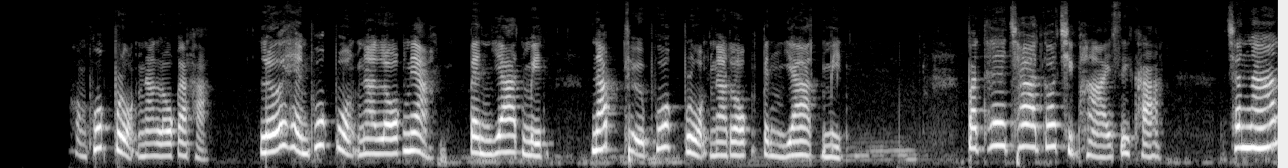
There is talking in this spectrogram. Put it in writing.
ำของพวกปลวกนรกอะค่ะ หรือเห็นพวกปลวกนรกเนี่ยเป็นญาติมิตร นับถือพวกปลวกนรกเป็นญาติมิตร ประเทศชาติก็ฉิบหายสิคะ ฉะนั้น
